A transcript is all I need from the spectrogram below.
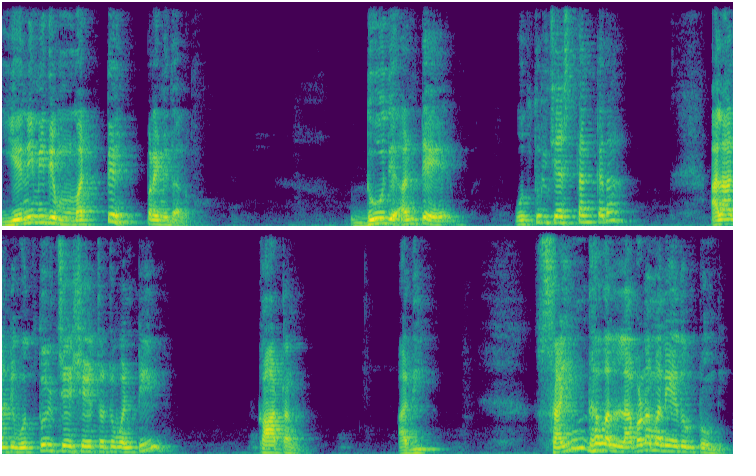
ఎనిమిది మట్టి ప్రమిదలు దూది అంటే ఒత్తులు చేస్తాం కదా? అలాంటి ఒత్తులు చేసేటటువంటి కాటన్. అది సైంధవ లవణం అనేది ఉంటుంది.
